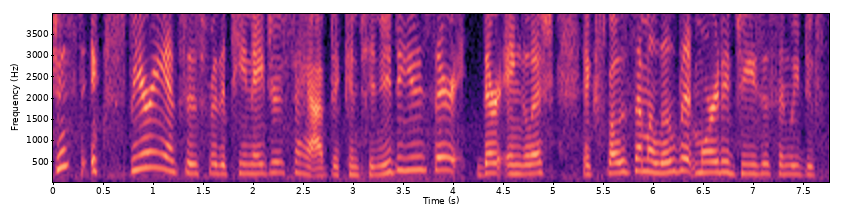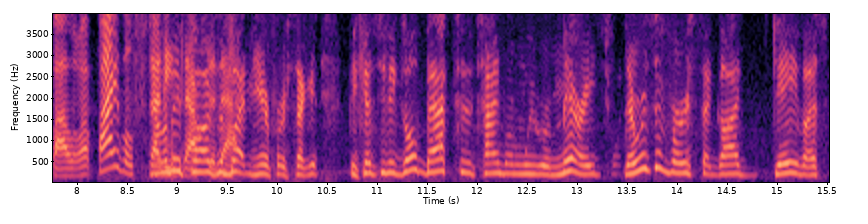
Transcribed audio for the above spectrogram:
just experiences for the teenagers to have to continue to use their their English, expose them a little bit more to Jesus, and we do follow up Bible Now, studies let me pause the button here for a second because if you go back to the time when we were married, there was a verse that God gave us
